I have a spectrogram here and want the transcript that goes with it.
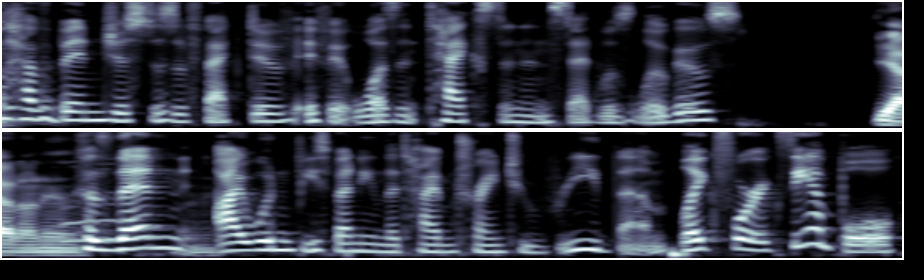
story. have been just as effective if it wasn't text and instead was logos? Yeah, I don't know. Because then I wouldn't be spending the time trying to read them. Like, for example,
